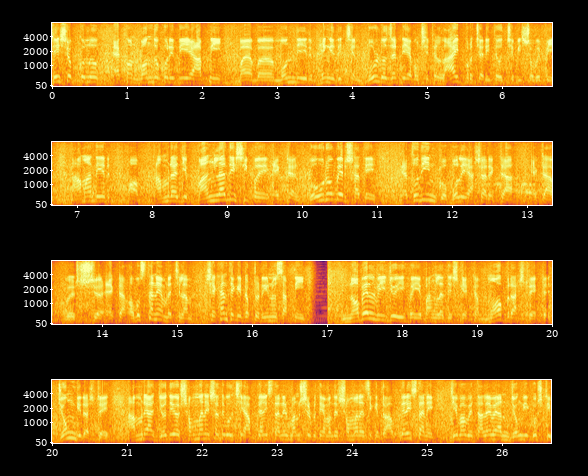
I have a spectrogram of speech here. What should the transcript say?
সেই সবগুলো এখন বন্ধ করে দিয়ে আপনি মন্দির ভেঙে দিচ্ছেন, বুলডোজার দিয়ে এবং সেটা লাইভ প্রচারিত হচ্ছে বিশ্বব্যাপী। আমাদের আমরা যে বাংলাদেশি একটা গৌরবের সাথে এতদিন বলে আসার একটা একটা একটা অবস্থানে আমরা ছিলাম, সেখান থেকে ডক্টর ইউনুস আপনি নোবেল বিজয়ী হয়ে বাংলাদেশকে একটা মব রাষ্ট্রে, একটা জঙ্গি রাষ্ট্রে। আমরা যদিও সম্মানের সাথে বলছি, আফগানিস্তানের মানুষের প্রতি আমাদের সম্মান আছে, কিন্তু আফগানিস্তানে যেভাবে তালেবান জঙ্গি গোষ্ঠী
